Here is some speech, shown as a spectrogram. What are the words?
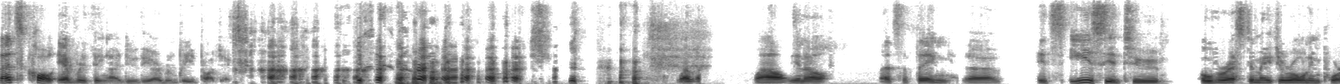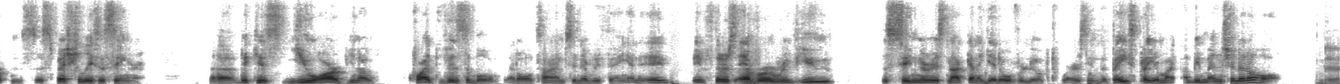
let's call everything I do the Urban Breed Project. well, well, you know, that's the thing. Uh, it's easy to overestimate your own importance, especially as a singer, uh, because you are, you know, quite visible at all times in everything. And if, if there's ever a review, the singer is not going to get overlooked, whereas in the bass player might not be mentioned at all. Yeah.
